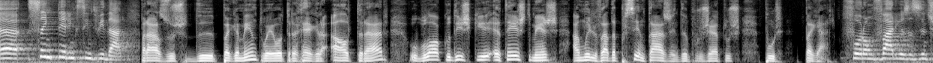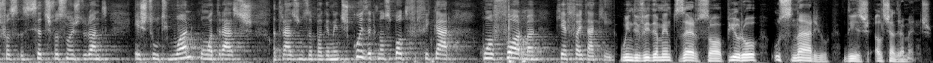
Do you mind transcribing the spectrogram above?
uh, sem terem que se endividar. Prazos de pagamento é outra regra a alterar. O Bloco diz que até este mês há uma elevada percentagem de projetos por pagar. Foram várias as insatisfações durante este último ano, com atrasos, atrasos nos apagamentos, coisa que não se pode verificar com a forma que é feita aqui. O endividamento zero só piorou o cenário, diz Alexandra Mendes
